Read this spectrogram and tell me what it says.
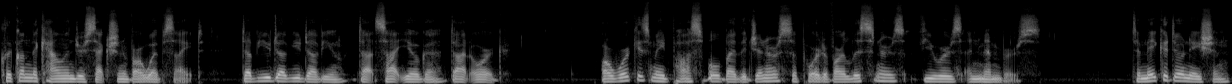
click on the calendar section of our website, www.satyoga.org. Our work is made possible by the generous support of our listeners, viewers, and members. To make a donation,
